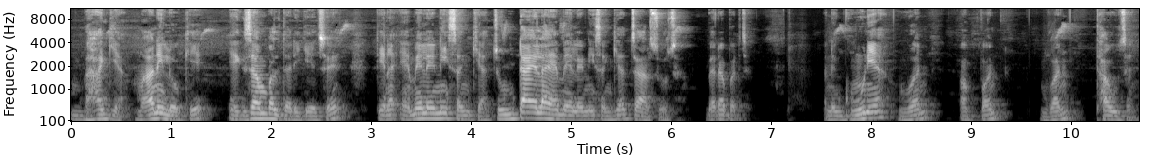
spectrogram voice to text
ભાગ્યા, માની લો કે એક્ઝામ્પલ તરીકે છે, તેના એમએલએની સંખ્યા, ચૂંટાયેલા એમએલએની સંખ્યા ચારસો છે, બરાબર છે? અને ગુણ્યા વન અપન વન થાઉઝન્ડ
